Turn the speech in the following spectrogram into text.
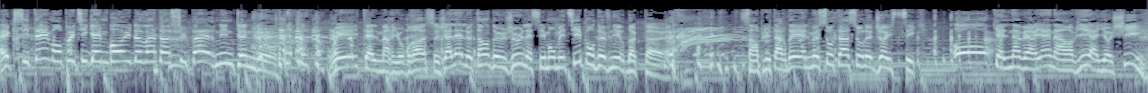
Excité, mon petit Game Boy devint un Super Nintendo. Oui, tel Mario Bros, j'allais le temps d'un jeu laisser mon métier pour devenir docteur. Sans plus tarder, elle me sauta sur le joystick. Oh, qu'elle n'avait rien à envier à Yoshi.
